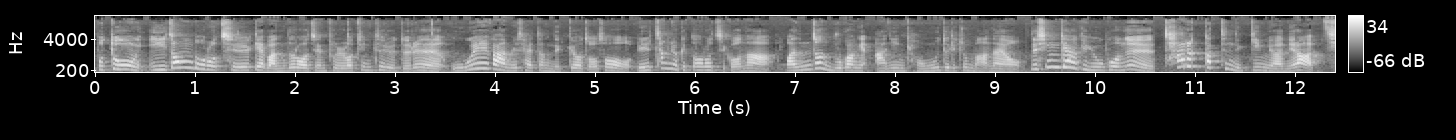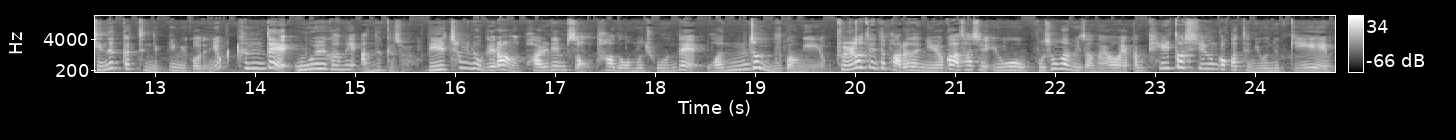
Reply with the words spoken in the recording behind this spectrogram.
보통 이 정도로 질게 만들어진 블러 틴트류들은 오일감이 살짝 느껴져서 밀착력이 떨어지거나 완전 무광이 아닌 경우들이 좀 많아요. 근데 신기하게 이거는 찰흙 같은 느낌이 아니라 진흙 같은 느낌이거든요? 근데 오일감이 안 느껴져요. 밀착력이랑 발림성 다 너무 좋은데 완전 무광이 에요. 블러 틴트 바르는 이유가 사실 이 보송함이잖아요. 약간 필터 씌운 것 같은 이 느낌.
